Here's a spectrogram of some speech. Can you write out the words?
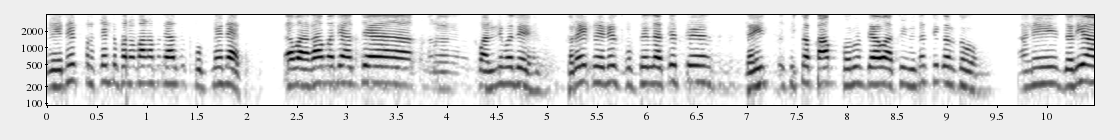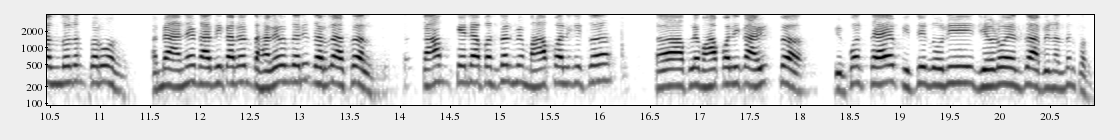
ड्रेनेज प्रचंड प्रमाणामध्ये आज फुटलेले आहेत. त्या भागामध्ये आमच्या अं, कॉलनीमध्ये खरे ड्रेनेज फुटलेले असतात ते दैनचं सुद्धा काम करून द्यावं अशी विनंती करतो. आणि जरी आंदोलन करून आम्ही अनेक अधिकाऱ्यांना धारेवर जरी धरलं असेल तर काम केल्याबद्दल मी महापालिकेचं आपले महापालिका आयुक्त विपत साहेब इथे दोन्ही झेडो यांचं अभिनंदन करतो.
